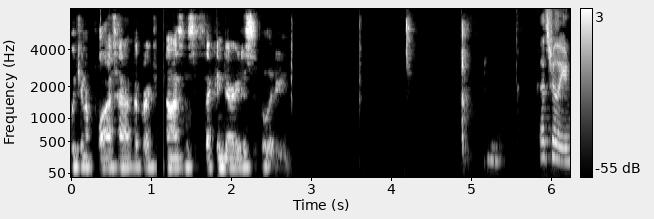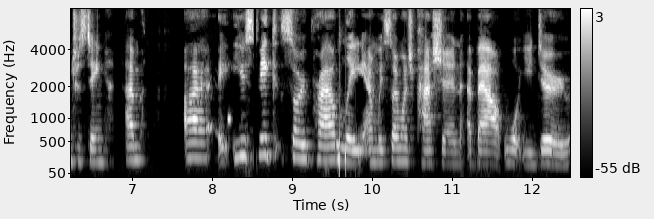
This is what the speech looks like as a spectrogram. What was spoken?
we can apply to have it recognised as a secondary disability. That's really interesting. Um, I, you speak so proudly and with so much passion about what you do.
